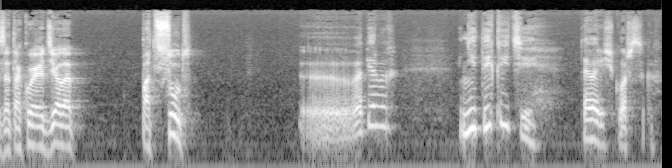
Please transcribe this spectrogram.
за такое дело под суд. Э, Во-первых, не тыкайте, товарищ Корсаков.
